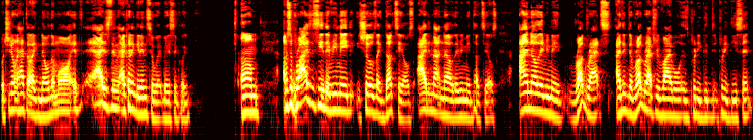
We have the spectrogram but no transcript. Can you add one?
but you don't have to like know them all. It. I just didn't. I couldn't get into it basically. Um, I'm surprised to see they remade shows like DuckTales. I did not know they remade DuckTales. I know they remade Rugrats. I think the Rugrats revival is pretty good, pretty decent.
